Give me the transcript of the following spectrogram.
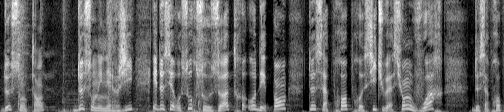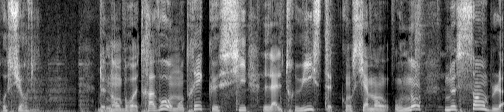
de son temps, de son énergie et de ses ressources aux autres aux dépens de sa propre situation, voire de sa propre survie? De nombreux travaux ont montré que si l'altruiste, consciemment ou non, ne semble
